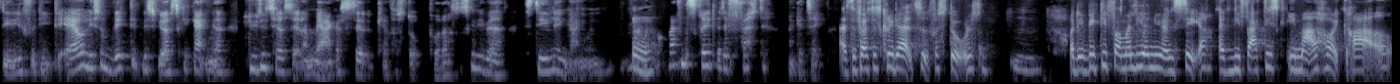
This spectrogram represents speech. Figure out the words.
stille, fordi det er jo ligesom vigtigt, hvis vi også skal i gang med at lytte til os selv og mærke os selv, kan forstå på dig, så skal vi være stille en gang imellem. Mm. Hvad for et skridt er det første, man kan tage? Altså det første skridt er altid forståelsen. Mm. Og det er vigtigt for mig lige at nuancere, at vi faktisk i meget høj grad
